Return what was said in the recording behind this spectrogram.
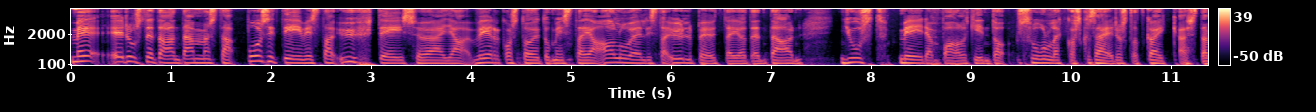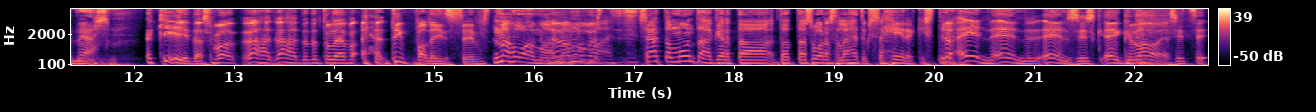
Me edustetaan tämmöistä positiivista yhteisöä ja verkostoitumista ja alueellista ylpeyttä, joten tämä on just meidän palkinto sulle, koska sä edustat kaikkea sitä myös. Kiitos. Mä, vähän, vähän tätä tulee va- tippalinssi. Mä huomaan, No, mä huomaan. Sä et ole montaa kertaa tota, suorassa lähetyksessä herkistynyt. No en, en, en, siis en kyllä ole. Ja sit se,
